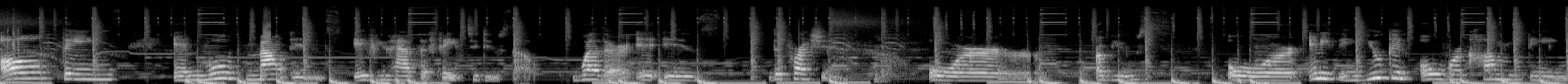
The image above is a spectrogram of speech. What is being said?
all things and move mountains if you have the faith to do so. Whether it is depression or abuse or anything, you can overcome things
